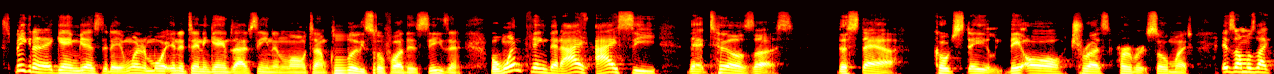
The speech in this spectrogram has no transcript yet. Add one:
Speaking of that game yesterday, one of the more entertaining games I've seen in a long time, clearly so far this season. But one thing that I I see that tells us the staff, Coach Staley, they all trust Herbert so much. It's almost like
